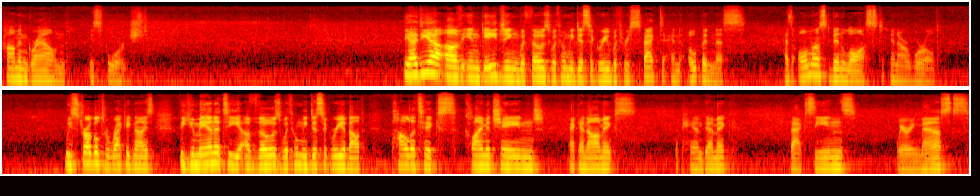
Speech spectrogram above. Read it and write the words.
Common ground is forged. The idea of engaging with those with whom we disagree with respect and openness has almost been lost in our world. We struggle to recognize the humanity of those with whom we disagree about politics, climate change, economics, the pandemic, vaccines, wearing masks.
